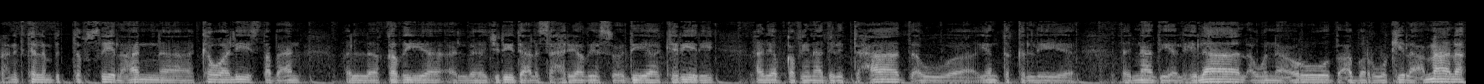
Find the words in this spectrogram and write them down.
راح نتكلم بالتفصيل عن آه، كواليس طبعا القضية الجديدة على الساحة الرياضية السعودية كريري. هل يبقى في نادي الاتحاد أو ينتقل لنادي الهلال أو انه عروض عبر وكيل أعماله؟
